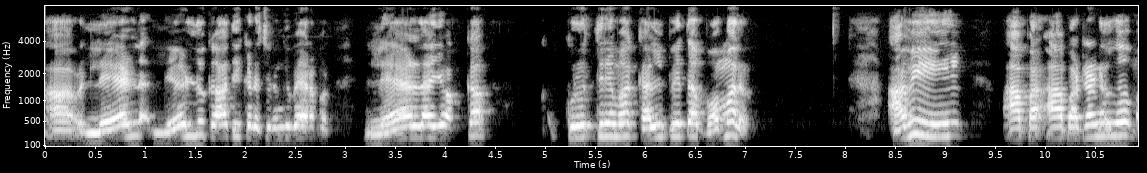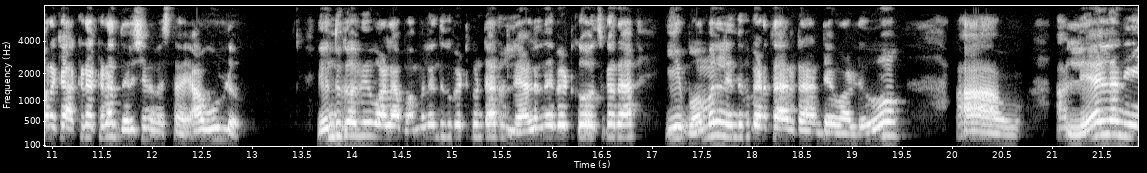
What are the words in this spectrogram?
ఆ లేళ్ళ లేళ్ళు కాదు ఇక్కడ శృంగిబేరపురం లేళ్ళ యొక్క కృత్రిమ కల్పిత బొమ్మలు. అవి ఆ ప ఆ పట్టణంలో మనకి అక్కడక్కడ దర్శనమిస్తాయి ఆ ఊళ్ళో. ఎందుకు అవి వాళ్ళ బొమ్మలు ఎందుకు పెట్టుకుంటారు? లేళ్ళనే పెట్టుకోవచ్చు కదా. ఈ బొమ్మల్ని ఎందుకు పెడతారట అంటే వాళ్ళు ఆ లేళ్ళని లేళ్ళని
